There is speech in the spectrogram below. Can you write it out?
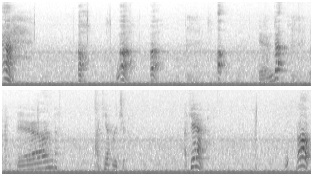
Uh. Uh. Uh. Uh. Up. And up. And. I can't reach it. I can't! No!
